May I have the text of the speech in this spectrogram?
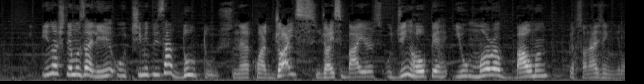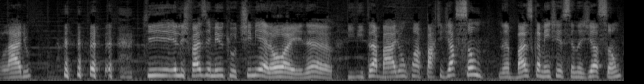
E nós temos ali o time dos adultos, né? Com a Joyce, Joyce Byers, o Jim Hopper e o Murray Bauman, personagem hilário. que eles fazem meio que o time herói, né? E, e, trabalham com a parte de ação né? Basicamente cenas de ação.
